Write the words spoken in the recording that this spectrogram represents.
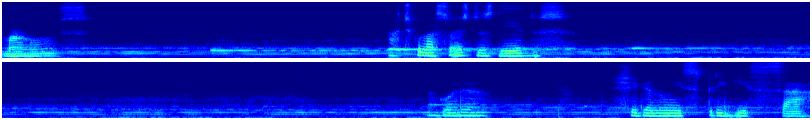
mãos, articulações dos dedos. Chega num espreguiçar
